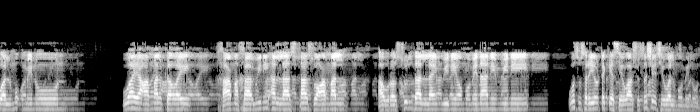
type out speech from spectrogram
والمؤمنون وای عمل کوي خامخا ویني الله ستاسو عمل او رسول د الله ویني او مؤمنان ویني وسو سره یو ټکی سیوا شو څه شي چې ول مؤمنون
